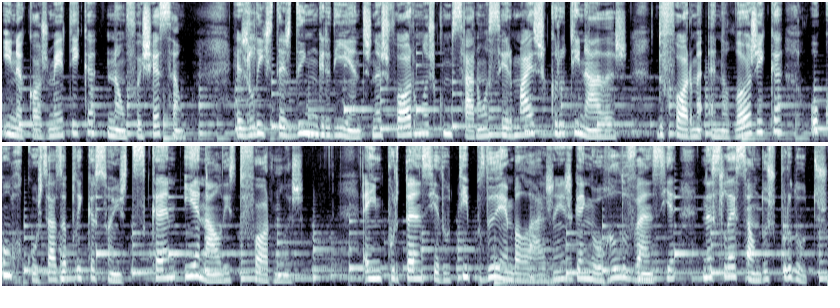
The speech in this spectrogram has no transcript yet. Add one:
e na cosmética não foi exceção. As listas de ingredientes nas fórmulas começaram a ser mais escrutinadas, de forma analógica ou com recurso às aplicações de scan e análise de fórmulas. A importância do tipo de embalagens ganhou relevância na seleção dos produtos,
